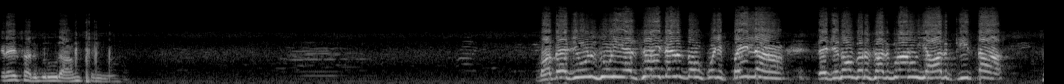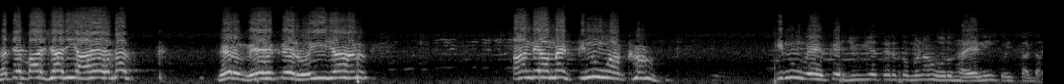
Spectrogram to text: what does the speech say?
ਤੇਰੇ ਸਤਿਗੁਰੂ ਰਾਮ ਸਿੰਘ ਬਾਬੇ ਜੂਨ ਸੁਣੀ, ਇਸੇ ਹੀ ਦਿਨ ਤੋਂ ਕੁਝ ਪਹਿਲਾਂ ਤੇ ਜਦੋਂ ਫਿਰ ਸਤਿਗੁਰਾਂ ਨੂੰ ਯਾਦ ਕੀਤਾ, ਸੱਚੇ ਪਾਤਸ਼ਾਹ ਜੀ ਆਏ ਤੇ ਫਿਰ ਵੇਖ ਕੇ ਰੋਈ ਜਾਣ। ਆਂਦਿਆ ਮੈਂ ਕਿਨੂੰ ਆਖਾਂ? ਕਿਨੂੰ ਵੇਖ ਕੇ ਜੀਈਏ ਤੇਰੇ ਤੋਂ ਬਿਨਾ ਹੋਰ ਹੈ ਨਹੀਂ ਕੋਈ ਸਾਡਾ।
